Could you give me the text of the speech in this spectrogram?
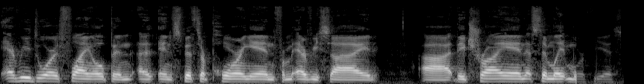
every door is flying open, uh, and Smiths are pouring in from every side. Uh, they try and assimilate Morpheus.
